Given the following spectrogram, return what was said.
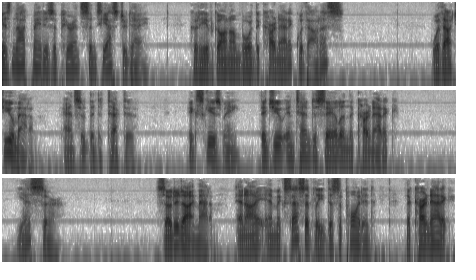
has not made his appearance since yesterday. Could he have gone on board the Carnatic without us?" "Without you, madam," answered the detective. "Excuse me, did you intend to sail in the Carnatic?" "Yes, sir." "So did I, madam and I am excessively disappointed. The Carnatic,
